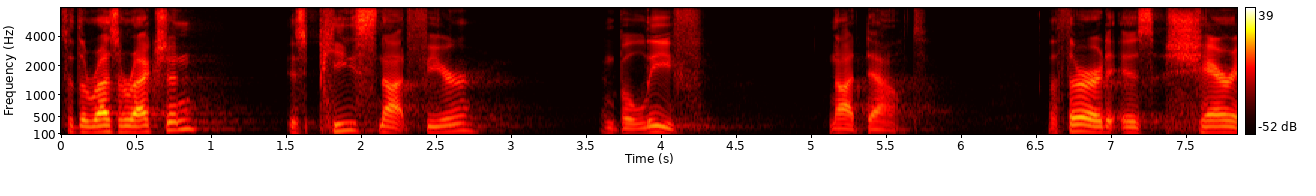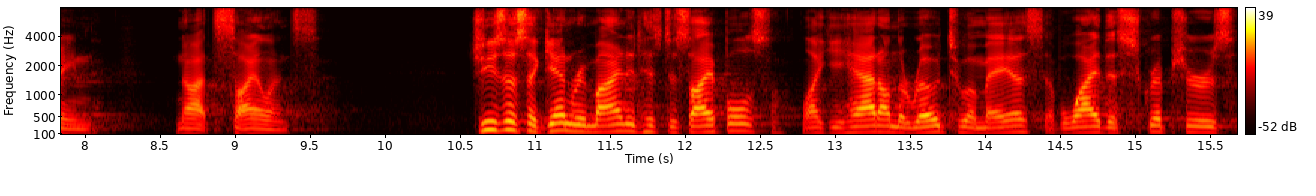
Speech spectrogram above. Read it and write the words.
to the resurrection is peace, not fear, and belief, not doubt. The third is sharing, not silence. Jesus again reminded his disciples, like he had on the road to Emmaus, of why the scriptures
